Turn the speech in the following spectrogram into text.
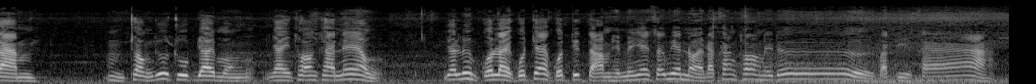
ตามช่อง YouTube ยายหมองใหญ่ทองชาแนลอย่าลืมกดไลค์กดแชร์กดติดตามเห็นไหมยายสักเวียนหน่อยละข้างท่องเลยเด้อสวัสดีค่ะ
